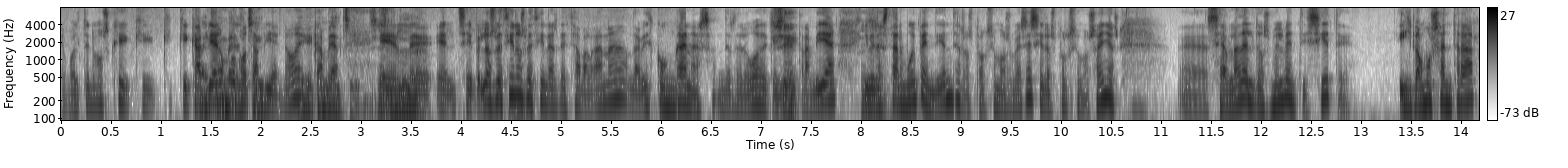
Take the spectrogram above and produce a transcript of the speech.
Igual tenemos que, que- que- que cambiar cambiar un poco chip, también, ¿no? hay Hay que cambiar cambiar el chip, el, chip. Los vecinos, vecinas de Zabalgana, David, con ganas, desde luego, de que Sí. llegue el tranvía Sí, y van a sí. estar muy pendientes los próximos meses y los próximos años. Eh, se habla del 2027 y vamos a entrar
